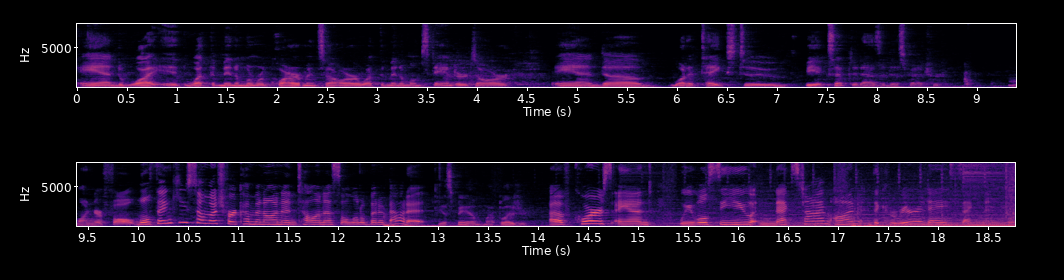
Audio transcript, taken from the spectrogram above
and why it, what the minimum requirements are, what the minimum standards are, and uh, what it takes to be accepted as a dispatcher. Wonderful. Well, thank you so much for coming on and telling us a little bit about it. Yes, ma'am. My pleasure. Of course, and we will see you next time on the Career a Day segment.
